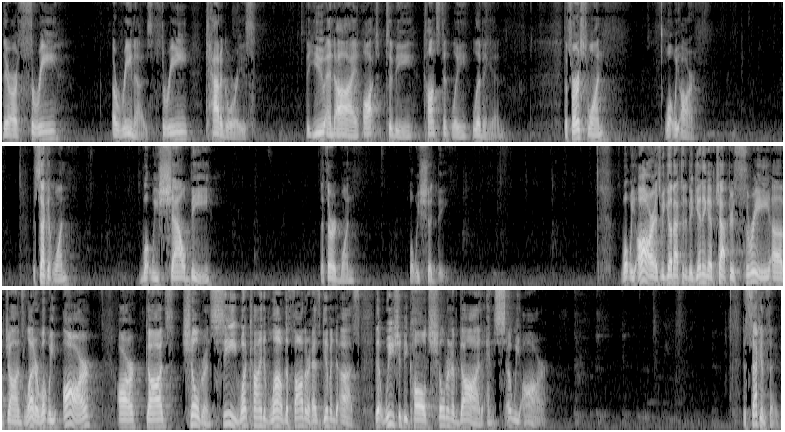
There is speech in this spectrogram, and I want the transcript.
there are three arenas, three categories that you and I ought to be constantly living in. The first one, what we are. The second one, what we shall be. The third one, what we should be. What we are, as we go back to the beginning of chapter 3 of John's letter, what we are are God's children. See what kind of love the Father has given to us, that we should be called children of God, and so we are. The second thing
